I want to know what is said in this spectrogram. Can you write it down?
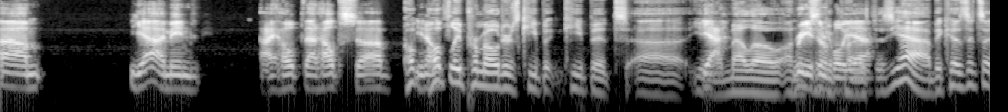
um, yeah, I mean, I hope that helps. Uh, Ho- you know, hopefully promoters keep it keep it uh you Yeah. know mellow on the Reasonable, yeah. prices. yeah because it's a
